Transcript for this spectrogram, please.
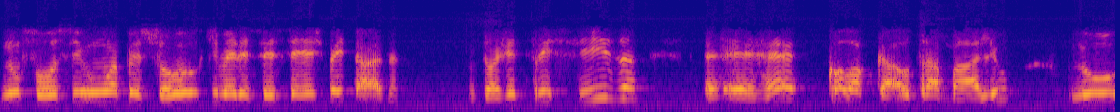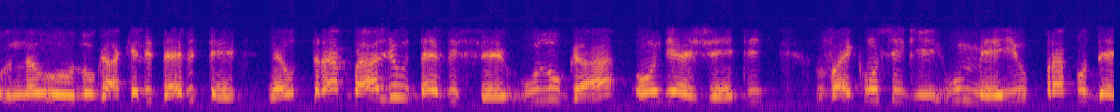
não fosse uma pessoa que merecesse ser respeitada. Então a gente precisa é, recolocar o trabalho no, no, lugar que ele deve ter. Né? O trabalho deve ser o lugar onde a gente vai conseguir o meio para poder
